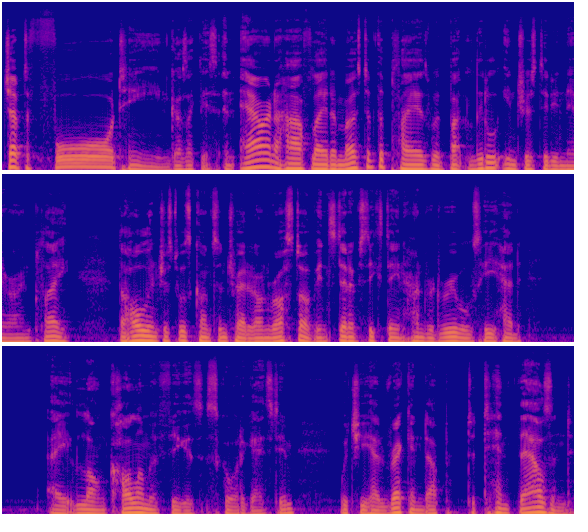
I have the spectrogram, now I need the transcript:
Chapter 14 goes like this An hour and a half later, most of the players were but little interested in their own play. The whole interest was concentrated on Rostov. Instead of 1600 rubles, he had a long column of figures scored against him, which he had reckoned up to 10,000,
